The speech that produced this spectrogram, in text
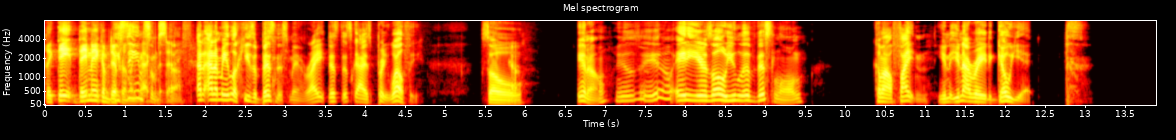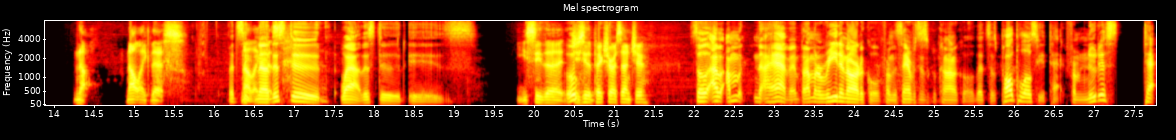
like they they make him He's seen some in the day. stuff. And, and I mean, look, he's a businessman, right? This this guy's pretty wealthy. So, Yeah. you know, he's, you know, 80 years old, you live this long, come out fighting. You're, you're not ready to go yet. No, not like this. Let's see. Not like no, this. this dude, wow, this dude is. You see the? Did you see the picture I sent you? So I, I'm I haven't, but I'm going to read an article from the San Francisco Chronicle that says Paul Pelosi attack from nudist ta-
